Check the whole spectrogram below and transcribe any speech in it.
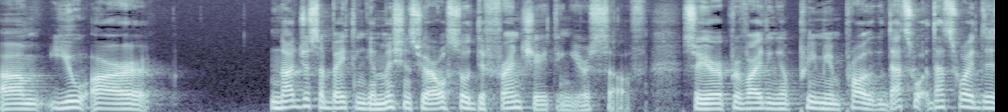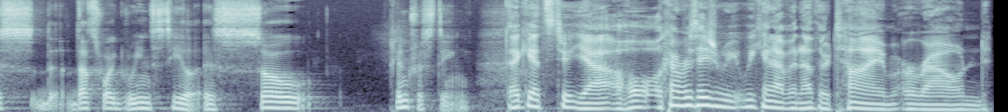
um, you are not just abating emissions, you are also differentiating yourself. So you're providing a premium product. That's what that's why this that's why green steel is so interesting. That gets to yeah, a whole a conversation we, we can have another time around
